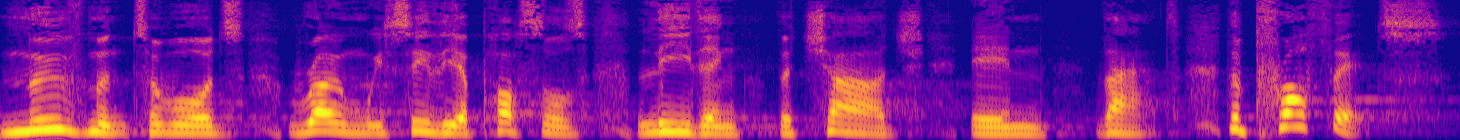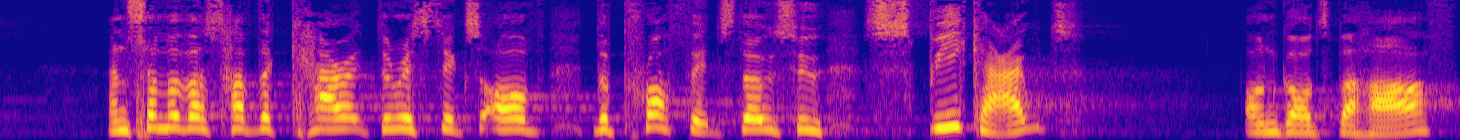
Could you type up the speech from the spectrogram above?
movement towards Rome. We see the apostles leading the charge in that. The prophets, and some of us have the characteristics of the prophets, those who speak out on God's behalf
